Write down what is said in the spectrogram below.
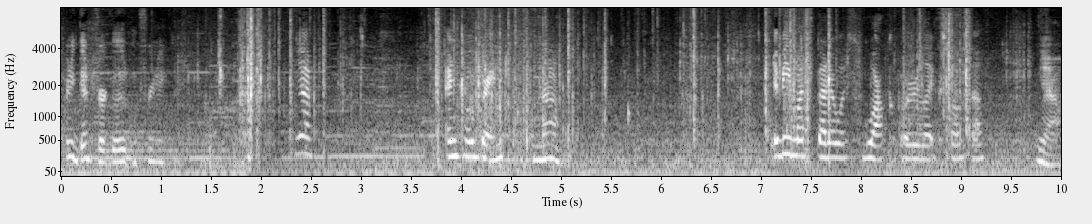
Pretty good for gluten free. Yeah. And whole grain. Yeah. It'd be much better with guac or like salsa. Yeah.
